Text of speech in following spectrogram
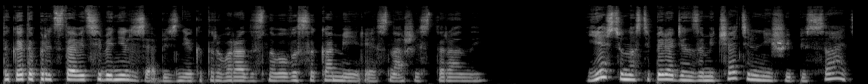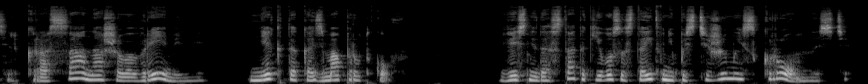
Так это представить себе нельзя без некоторого радостного высокомерия с нашей стороны. Есть у нас теперь один замечательнейший писатель, краса нашего времени, некто Козьма Прутков. Весь недостаток его состоит в непостижимой скромности.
